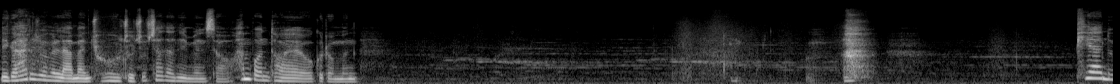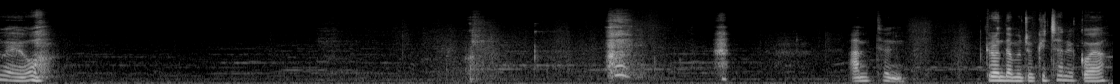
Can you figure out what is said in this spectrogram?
네가 하루 종일 나만 졸졸 쫓아다니면서 한 번 더 해요. 그러면 피아노예요. 암튼 그런다면 좀 귀찮을 거야.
